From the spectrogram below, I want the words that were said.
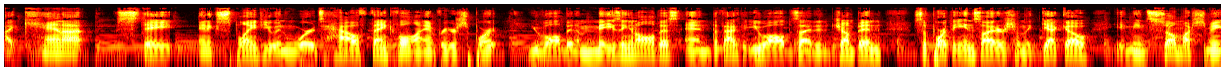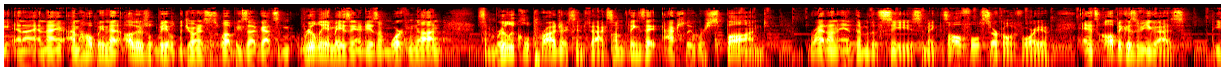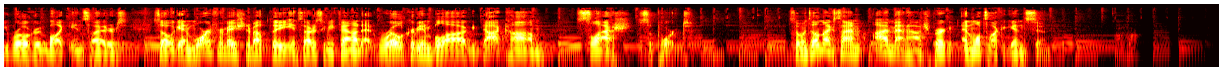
I cannot state and explain to you in words how thankful I am for your support. You've all been amazing in all of this, and the fact that you all decided to jump in, support the insiders from the get go, it means so much to me. And I and I, I'm hoping that others will be able to join us as well because I've got some really amazing ideas I'm working on, some really cool projects. In fact, some things that actually were spawned right on Anthem of the Seas to make this all full circle for you. And it's all because of you guys, the Royal Caribbean Blog insiders. So again, more information about the insiders can be found at royalcaribbeanblog.com slash support. So until next time, I'm Matt Hochberg, and we'll talk again soon.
